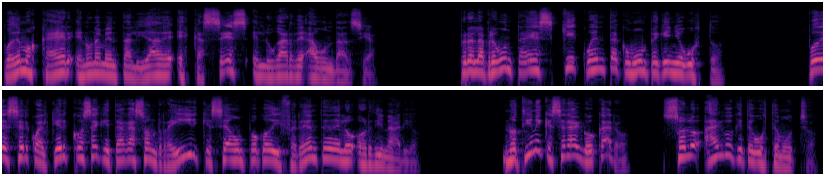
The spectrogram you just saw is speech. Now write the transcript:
podemos caer en una mentalidad de escasez en lugar de abundancia. Pero la pregunta es, ¿qué cuenta como un pequeño gusto? Puede ser cualquier cosa que te haga sonreír que sea un poco diferente de lo ordinario. No tiene que ser algo caro solo algo que te guste mucho.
